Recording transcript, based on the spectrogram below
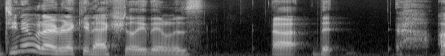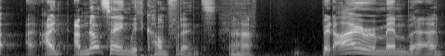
Do you know what I reckon? Actually, there was uh, that. I, I I'm not saying with confidence, Uh-huh. But I remember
